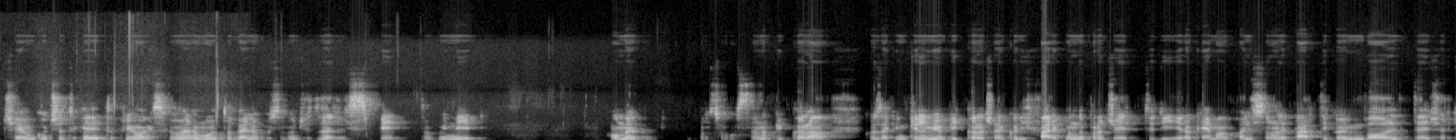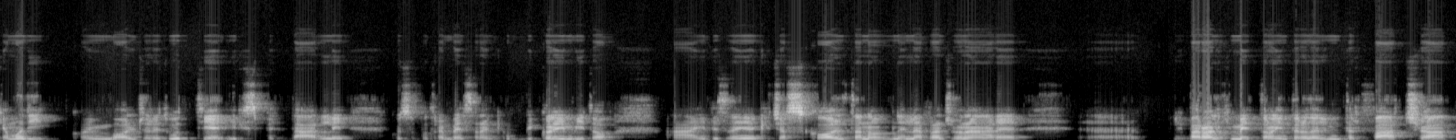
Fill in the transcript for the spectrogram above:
C'è un concetto che hai detto prima che secondo me era molto bello, questo concetto del rispetto, quindi come so, questa è una piccola cosa che anche nel mio piccolo cerco di fare quando progetto, di dire ok, ma quali sono le parti coinvolte? Cerchiamo di coinvolgere tutti e di rispettarli. Questo potrebbe essere anche un piccolo invito ai designer che ci ascoltano nel ragionare eh, le parole che mettono all'interno dell'interfaccia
